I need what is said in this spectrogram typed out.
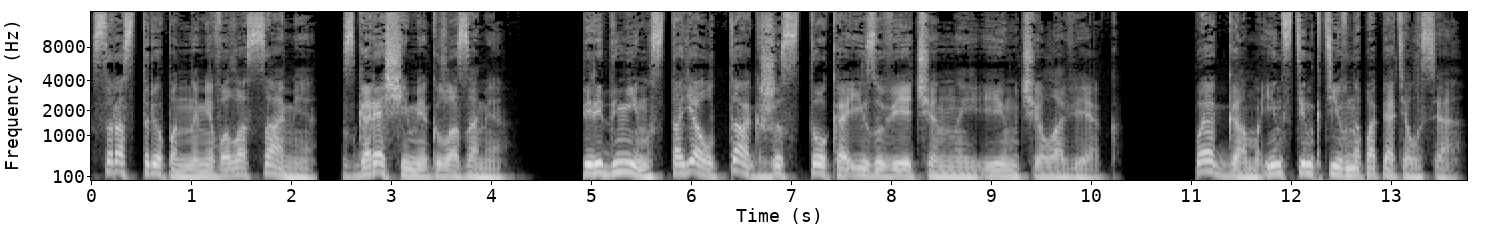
с растрепанными волосами, с горящими глазами. Перед ним стоял так жестоко изувеченный им человек. Пеггам инстинктивно попятился.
